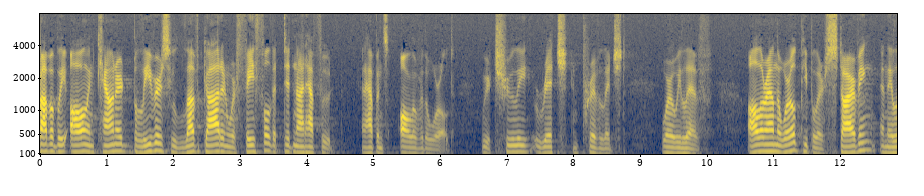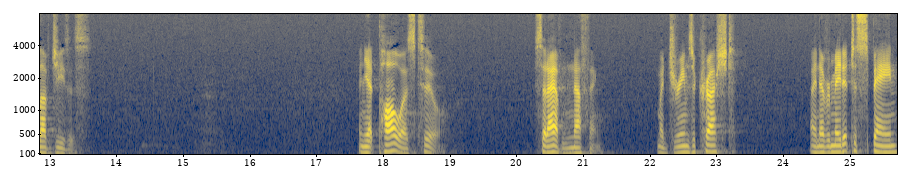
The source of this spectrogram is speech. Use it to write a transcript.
probably all encountered believers who loved God and were faithful that did not have food. It happens all over the world. We are truly rich and privileged where we live. All around the world, people are starving and they love Jesus. And yet, Paul was too. He said, I have nothing. My dreams are crushed. I never made it to Spain.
